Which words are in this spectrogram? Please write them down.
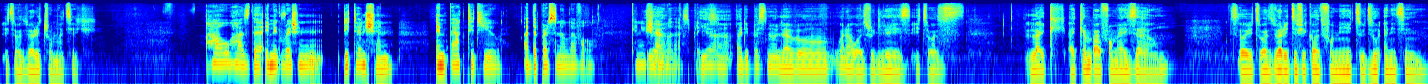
It was very traumatic. How has the immigration detention impacted you at the personal level? Can you share Yeah. with us, please? Yeah, at the personal level, when I was released, it was like I came back from exile. So it was very difficult for me to do anything.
